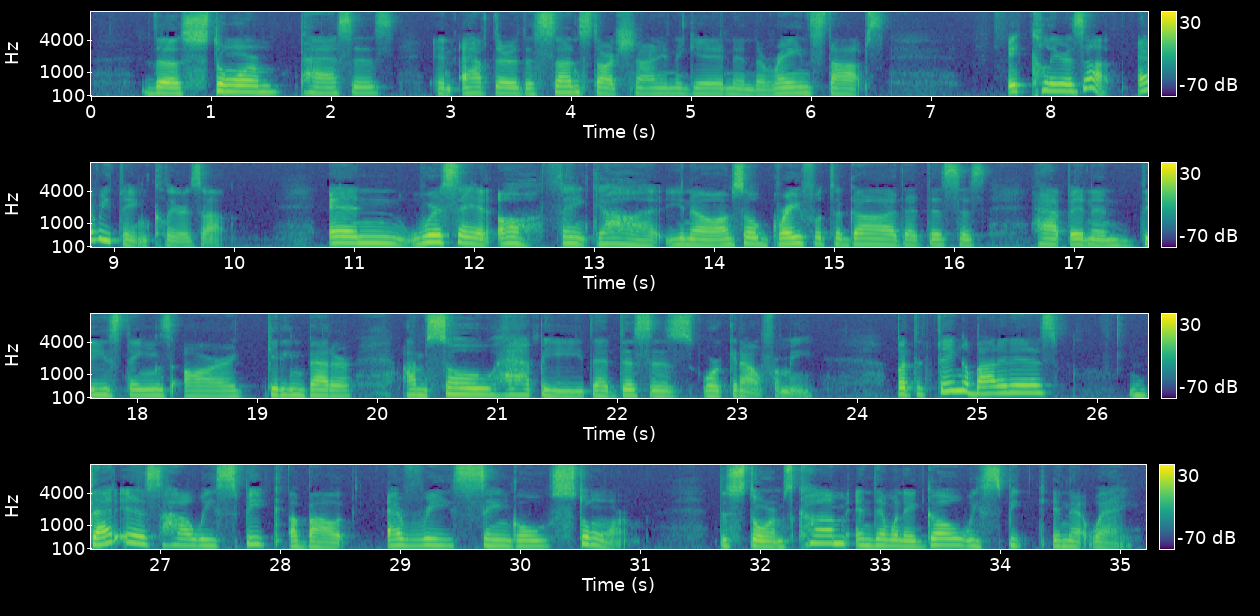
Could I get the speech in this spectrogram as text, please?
the storm passes and after the sun starts shining again and the rain stops, it clears up everything clears up. And we're saying, oh, thank God. You know, I'm so grateful to God that this has happened and these things are getting better. I'm so happy that this is working out for me. But the thing about it is, that is how we speak about every single storm. The storms come, and then when they go, we speak in that way.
